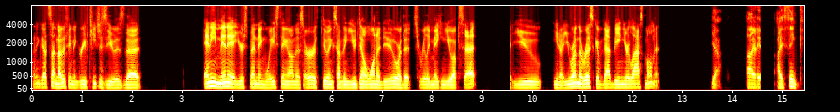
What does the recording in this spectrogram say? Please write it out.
I think that's another thing that grief teaches you is that any minute you're spending wasting on this earth doing something you don't want to do or that's really making you upset, you you know, you run the risk of that being your last moment. Yeah. I I think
